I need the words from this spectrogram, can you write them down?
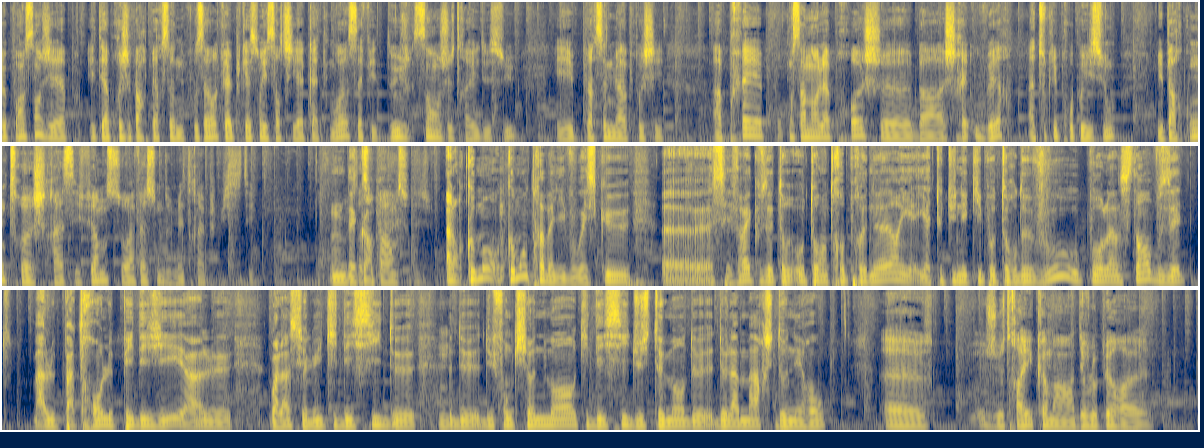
Pour l'instant, j'ai été approché par personne. Il faut savoir que l'application est sortie il y a 4 mois, ça fait 2 ans que je travaille dessus et personne ne m'a approché. Après, concernant l'approche, bah, je serais ouvert à toutes les propositions, mais par contre, je serais assez ferme sur la façon de mettre la publicité. Mm, d'accord. Alors comment comment travaillez-vous? Est-ce que euh, c'est vrai que vous êtes auto-entrepreneur Il y, a toute une équipe autour de vous ou pour l'instant vous êtes bah, le patron, le PDG, hein, le voilà celui qui décide mm. de, du fonctionnement, qui décide justement de, de la marche d'Onero? Euh, Je travaille comme un développeur euh,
